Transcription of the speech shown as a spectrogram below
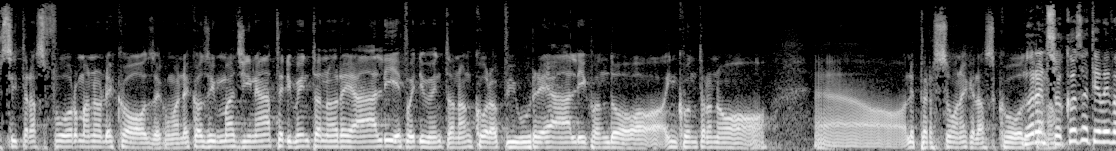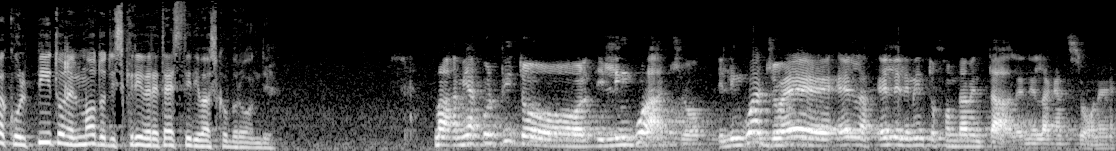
si trasformano le cose, come le cose immaginate diventano reali e poi diventano ancora più reali quando incontrano eh, le persone che l'ascoltano. Lorenzo, cosa ti aveva colpito nel modo di scrivere testi di Vasco Brondi? Ma mi ha colpito il linguaggio, il linguaggio è, è, la, è l'elemento fondamentale nella canzone.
